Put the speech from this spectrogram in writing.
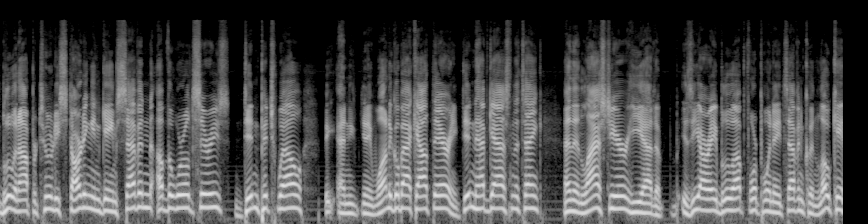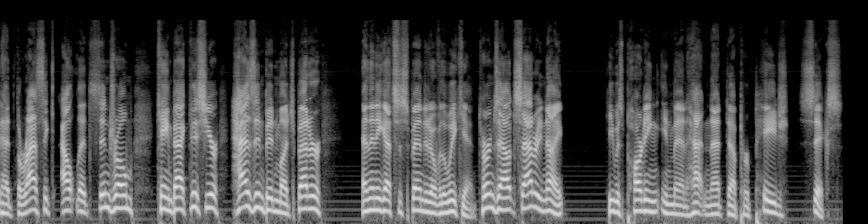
blew an opportunity starting in Game Seven of the World Series. Didn't pitch well, and he, he wanted to go back out there, and he didn't have gas in the tank. And then last year, he had a his ERA blew up 4.87, couldn't locate, had thoracic outlet syndrome. Came back this year, hasn't been much better, and then he got suspended over the weekend. Turns out Saturday night, he was partying in Manhattan. That uh, per page six,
